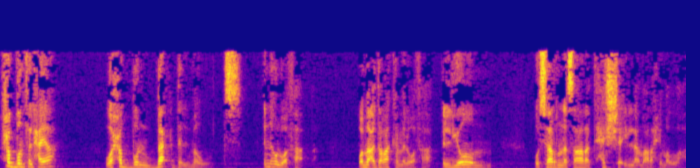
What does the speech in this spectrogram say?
حب في الحياة وحب بعد الموت. إنه الوفاء. وما أدراك ما الوفاء. اليوم أسرنا صارت هشة إلا ما رحم الله.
